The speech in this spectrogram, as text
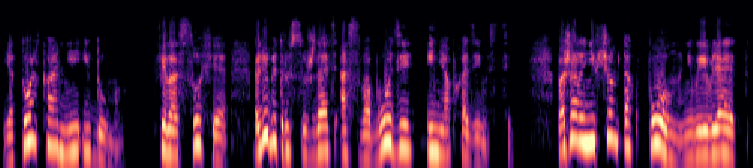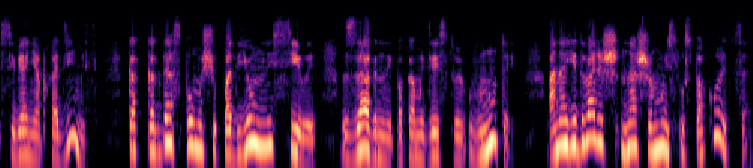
я только о ней и думал. Философия любит рассуждать о свободе и необходимости. Пожалуй, ни в чем так полно не выявляет себя необходимость, как когда с помощью подъемной силы, загнанной, пока мы действуем внутрь, она едва лишь наша мысль успокоится,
